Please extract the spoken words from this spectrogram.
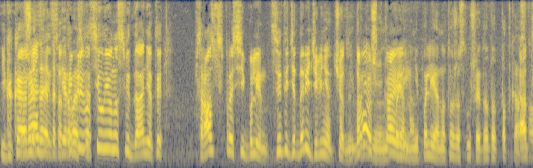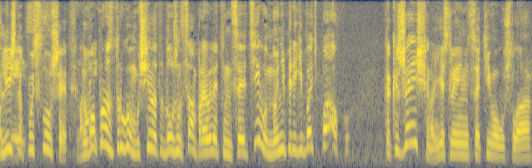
И какая Потому это- разница? это первое, ты пригласил ее на свидание, ты сразу спроси, блин, цветы тебе дарить или нет? Что ты? Не Давай пали- уж не, не откровенно. пали, не пали, она тоже слушает этот подкаст. Отлично, Окей. пусть слушает. Но Смотри. вопрос в другом. Мужчина-то должен сам проявлять инициативу, но не перегибать палку. Как и женщина. А если инициатива ушла,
